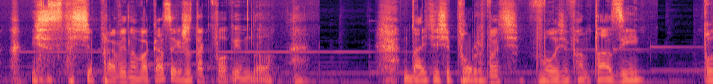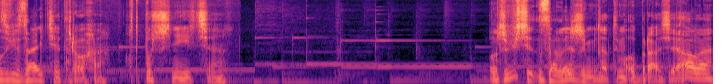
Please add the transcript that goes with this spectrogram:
jesteście prawie na wakacjach, że tak powiem, no. Dajcie się porwać w wozie fantazji, pozwiedzajcie trochę, odpocznijcie. Oczywiście zależy mi na tym obrazie, ale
